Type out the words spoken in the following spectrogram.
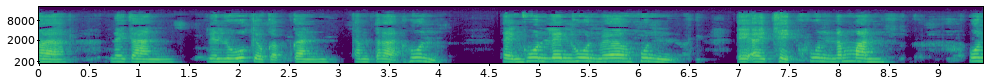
มาในการเรียนรู้เกี่ยวกับการทำตลาดหุ้น แทงหุ้นเล่นหุ้นไม่ว่าหุ้น AI Tech หุ้นน้ำมัน หุ้น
